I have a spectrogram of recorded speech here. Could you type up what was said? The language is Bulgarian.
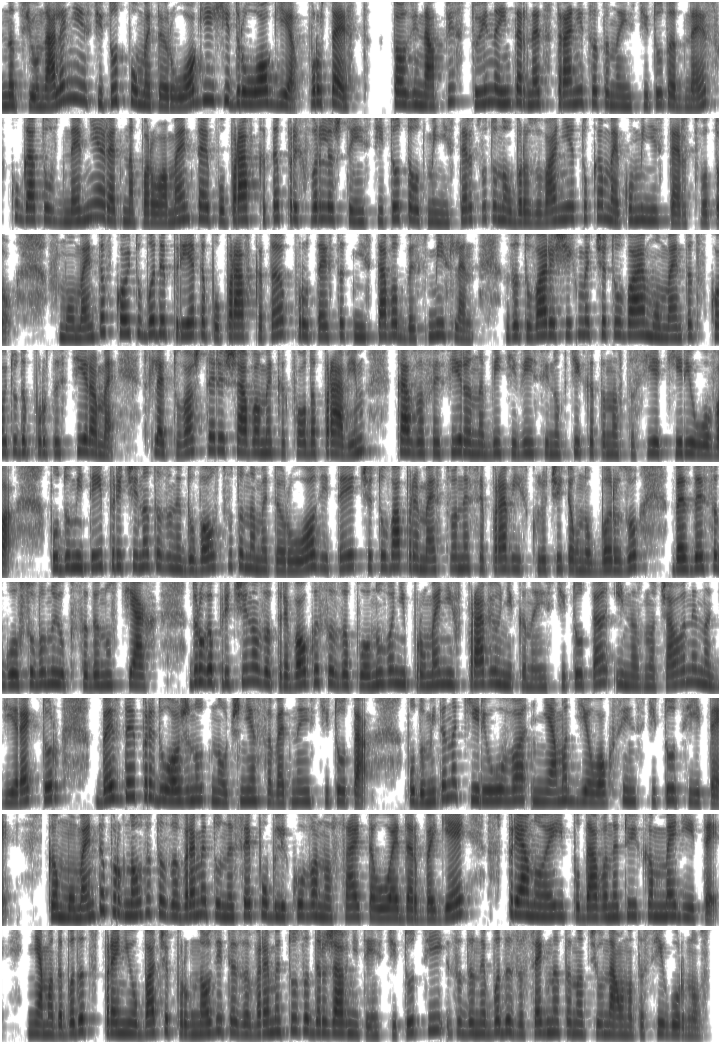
Национален институт по метеорология и хидрология. Протест. Този надпис стои на интернет страницата на института днес, когато в дневния ред на парламента е поправката, прехвърляща института от Министерството на образованието към Еко-министерството. В момента, в който бъде приета поправката, протестът ни става безсмислен. Затова решихме, че това е моментът, в който да протестираме. След това ще решаваме какво да правим, каза в ефира на BTV синоптиката Настасия Кирилова. По думите и причината за недоволството на метеоролозите е, че това преместване се прави прави изключително бързо, без да е съгласувано и обсъдено с тях. Друга причина за тревога са запланувани промени в правилника на института и назначаване на директор, без да е предложено от научния съвет на института. По думите на Кирилова няма диалог с институциите. Към момента прогнозата за времето не се публикува на сайта WeatherBG, спряно е и подаването и към медиите. Няма да бъдат спрени обаче прогнозите за времето за държавните институции, за да не бъде засегната националната сигурност.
